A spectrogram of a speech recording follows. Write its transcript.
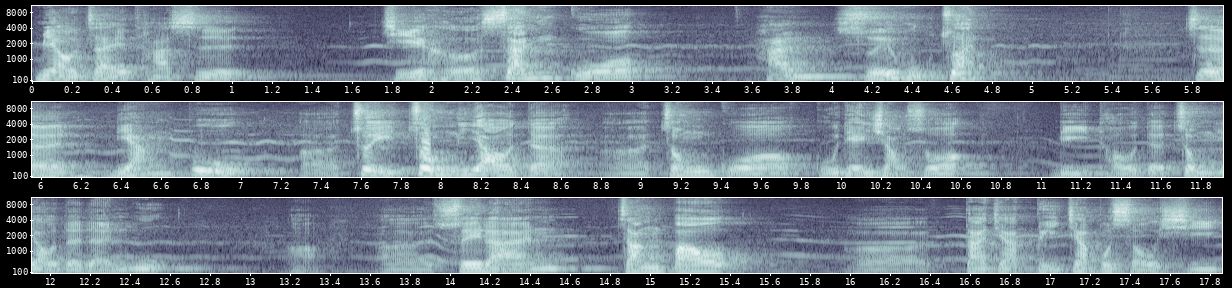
妙在它是结合三国和水浒传这两部呃最重要的呃中国古典小说里头的重要的人物啊，呃，虽然张苞。大家比较不熟悉，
